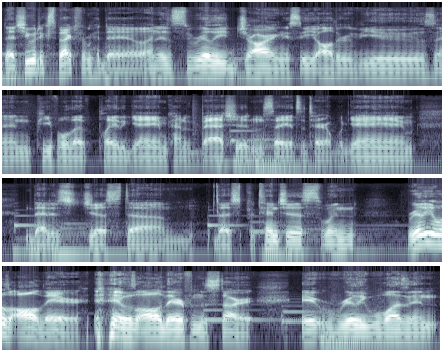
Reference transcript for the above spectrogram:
that you would expect from Hideo, and it's really jarring to see all the reviews and people that play the game kind of bash it and say it's a terrible game, that is just um, that's pretentious. When really it was all there, it was all there from the start. It really wasn't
